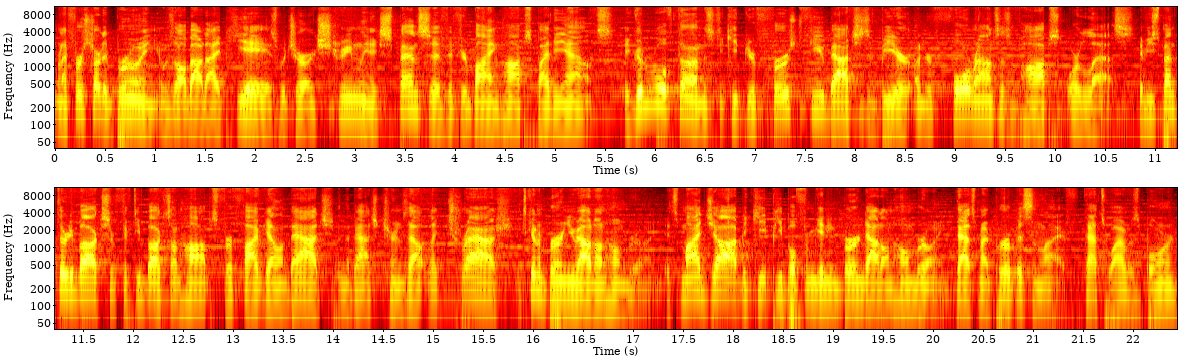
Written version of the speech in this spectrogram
When I first started brewing, it was all about IPAs, which are extremely expensive if you're buying hops by the ounce. A good rule of thumb is to keep your first few batches of beer under 4 ounces of hops or less. If you spend 30 bucks or 50 bucks on hops for a 5 gallon batch and the batch turns out like trash, it's gonna burn you out on homebrewing. It's my job to keep people from getting burned out on homebrewing. That's my purpose in life. That's why I was born.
